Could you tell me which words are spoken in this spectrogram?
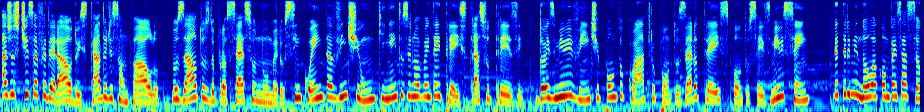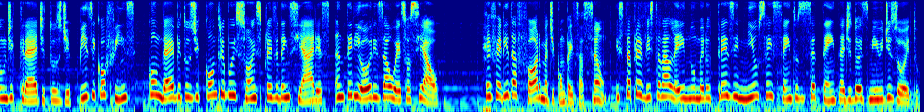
A Justiça Federal do Estado de São Paulo, nos autos do processo número 50.21.593-13, 2020.4.03.6100, determinou a compensação de créditos de PIS e COFINS com débitos de contribuições previdenciárias anteriores ao E-Social. Referida forma de compensação está prevista na Lei nº 13.670 de 2018,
